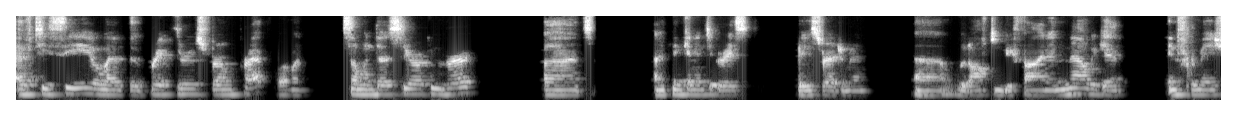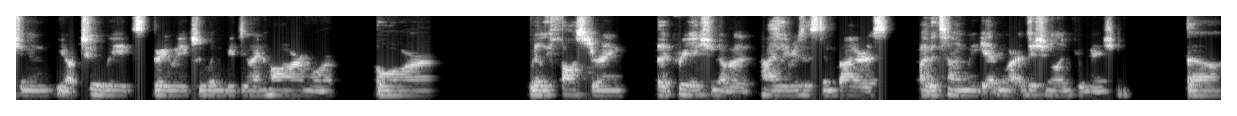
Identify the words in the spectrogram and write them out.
FTC, or the breakthroughs from PrEP, or when someone does zero seroconvert. But I think an integrase based regimen uh, would often be fine. And now we get information in you know two weeks, three weeks. We wouldn't be doing harm or or really fostering the creation of a highly resistant virus by the time we get more additional information. So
